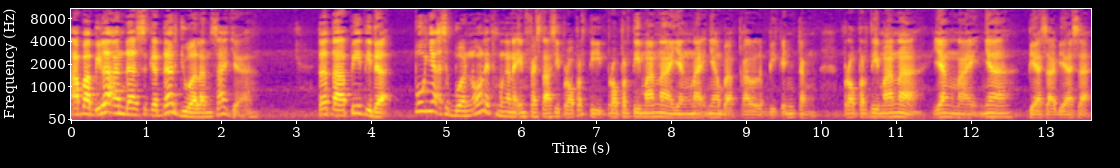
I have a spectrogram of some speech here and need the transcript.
Apabila Anda sekedar jualan saja, tetapi tidak punya sebuah knowledge mengenai investasi properti, properti mana yang naiknya bakal lebih kenceng, properti mana yang naiknya biasa-biasa.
